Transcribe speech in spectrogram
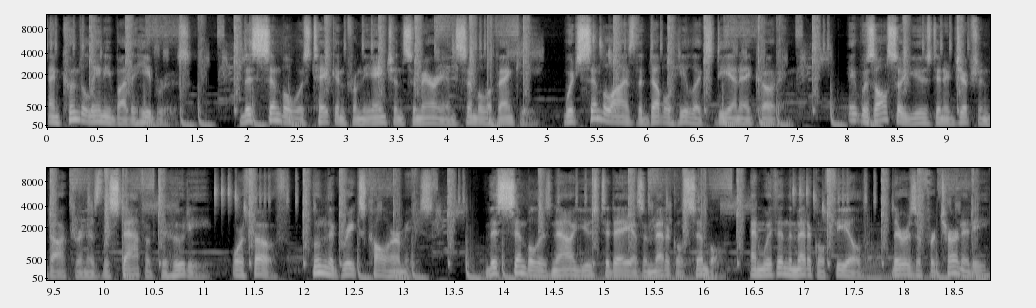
and kundalini by the Hebrews. This symbol was taken from the ancient Sumerian symbol of Enki, which symbolized the double helix DNA coding. It was also used in Egyptian doctrine as the staff of Tahuti, or Thoth, whom the Greeks call Hermes. This symbol is now used today as a medical symbol, and within the medical field, there is a fraternity,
